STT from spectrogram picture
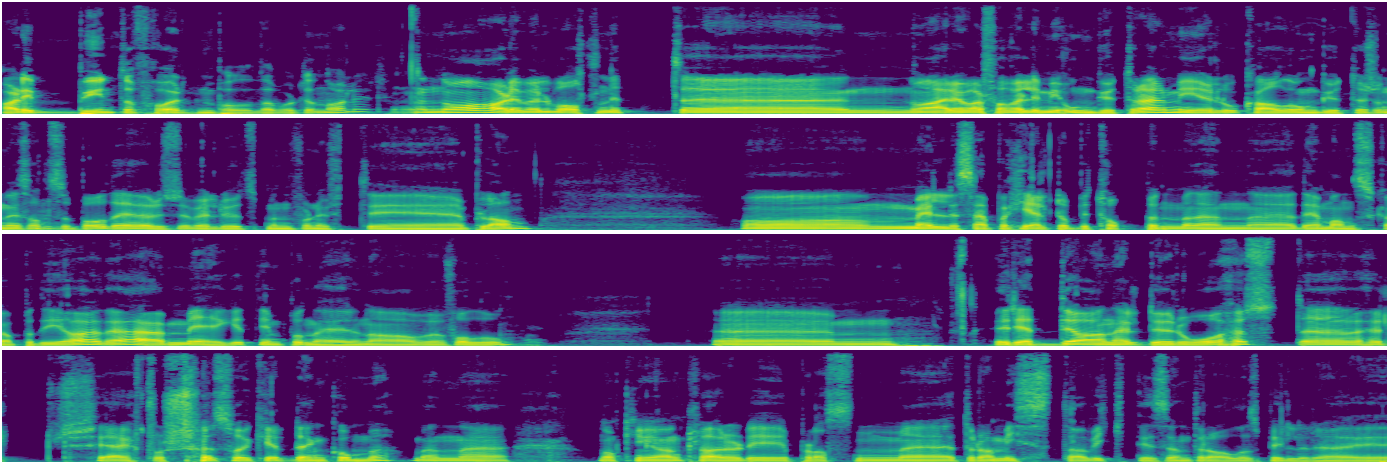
Har de begynt å få orden på det der borte nå, eller? Nå har de vel valgt en litt øh, Nå er det i hvert fall veldig mye unggutter der. Mye lokale unggutter som de satser på. Det høres jo veldig ut som en fornuftig plan. Å melde seg på helt opp i toppen med den, øh, det mannskapet de har, det er meget imponerende av Follo. Uh, Reddy har en helt rå høst. Helt, jeg så ikke helt den komme, men øh, nok en gang klarer de plassen med, etter å ha mista viktige sentrale spillere i,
